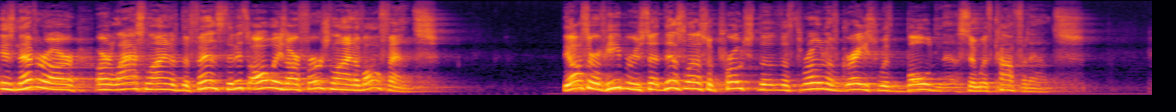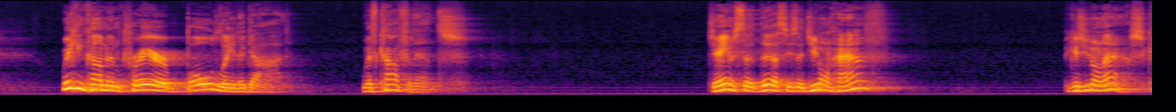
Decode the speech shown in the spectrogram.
is never our, our last line of defense, that it's always our first line of offense. The author of Hebrews said this let us approach the, the throne of grace with boldness and with confidence. We can come in prayer boldly to God with confidence. James said this He said, You don't have because you don't ask.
